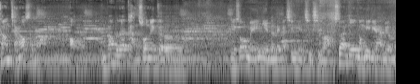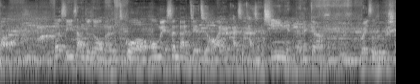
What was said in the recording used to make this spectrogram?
刚刚讲到什么啊？哦，我们刚刚不是在谈说那个。你说每一年的那个新年期希望，虽然就是农历年还没有到来，但实际上就是我们过欧美圣诞节之后啊，也会开始谈什么新一年的那个 resolution。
